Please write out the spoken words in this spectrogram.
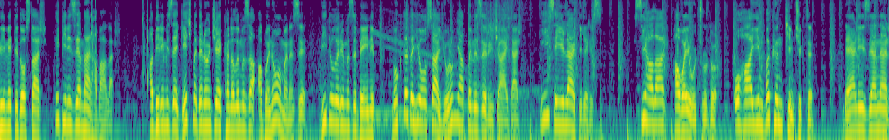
Kıymetli dostlar, hepinize merhabalar. Haberimize geçmeden önce kanalımıza abone olmanızı, videolarımızı beğenip nokta dahi olsa yorum yapmanızı rica eder. İyi seyirler dileriz. SİHA'lar havaya uçurdu. O hain bakın kim çıktı. Değerli izleyenler,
